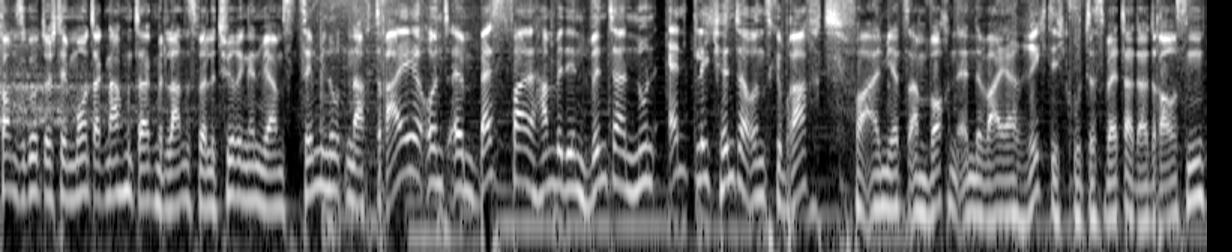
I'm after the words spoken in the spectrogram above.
Kommen Sie gut durch den Montagnachmittag mit Landeswelle Thüringen. Wir haben es 10 Minuten nach drei und im Bestfall haben wir den Winter nun endlich hinter uns gebracht. Vor allem jetzt am Wochenende war ja richtig gutes Wetter da draußen.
